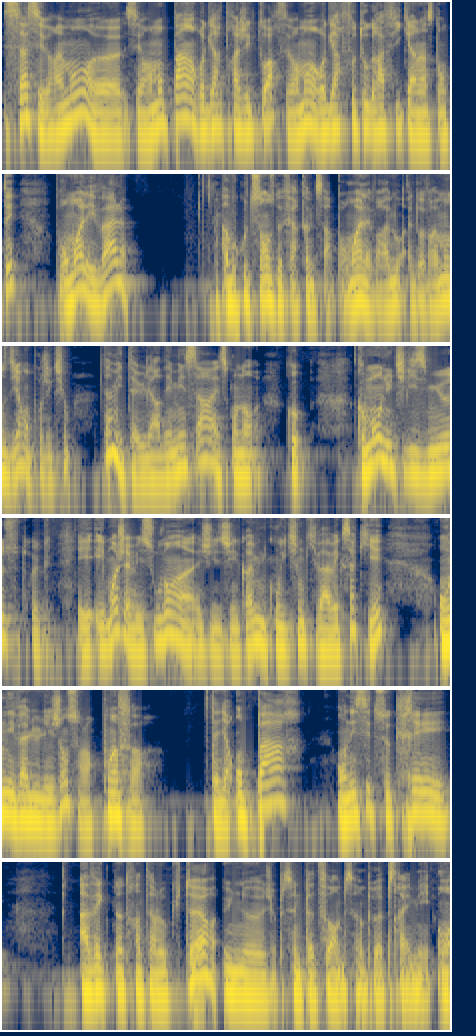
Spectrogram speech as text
Ça, c'est vraiment, euh, c'est vraiment pas un regard trajectoire, c'est vraiment un regard photographique à l'instant T. Pour moi, les Val, pas beaucoup de sens de faire comme ça. Pour moi, elle, vraiment, elle doit vraiment se dire en projection, putain, mais t'as eu l'air d'aimer ça. Est-ce qu'on en comment on utilise mieux ce truc? Et, et moi, j'avais souvent, j'ai quand même une conviction qui va avec ça, qui est on évalue les gens sur leurs points forts. C'est-à-dire, on part, on essaie de se créer avec notre interlocuteur une, j'appelle ça une plateforme, c'est un peu abstrait, mais en,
